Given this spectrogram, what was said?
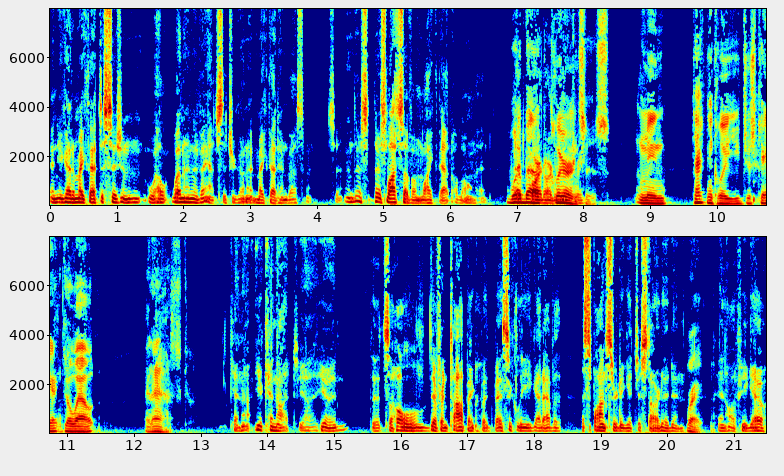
and you got to make that decision well well in advance that you're going to make that investment. So, and there's there's lots of them like that along that. What that about clearances? I mean, technically, you just can't go out and ask. Cannot you cannot? Yeah, you, it's a whole different topic. But basically, you got to have a, a sponsor to get you started, and Right. and off you go.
